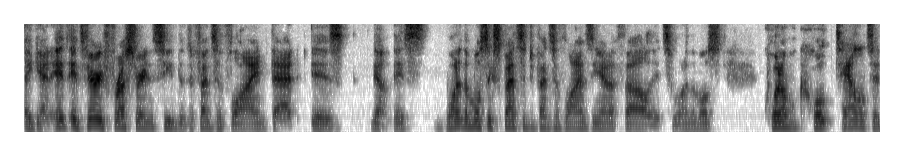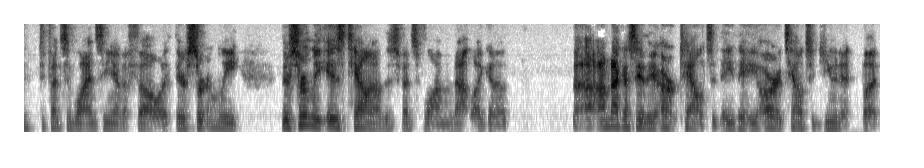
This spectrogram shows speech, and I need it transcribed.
again, it, it's very frustrating to see the defensive line that is, you know, it's one of the most expensive defensive lines in the NFL. It's one of the most quote unquote talented defensive lines in the NFL. Like there's certainly there certainly is talent on this defensive line. I'm not like gonna I'm not gonna say they aren't talented. They they are a talented unit, but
